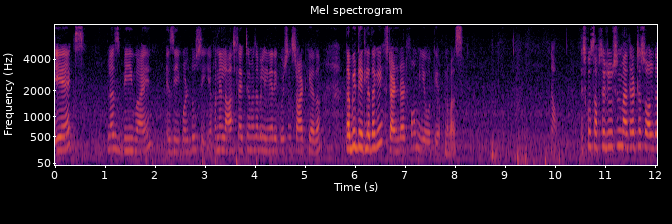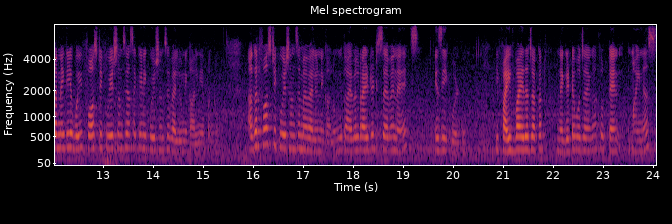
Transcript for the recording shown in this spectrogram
A x plus b y is equal to c अपने लास्ट लेक्चर में जब लीनियर इक्वेशन स्टार्ट किया था, तभी देख लेता कि स्टैंडर्ड फॉर्म ये होती है अपने पास। नाउ इसको सब्सिट्यूशन मेथड से सॉल्व करने के लिए वही फ़र्स्ट इक्वेशन से या सेकेंड इक्वेशन से वैल्यू निकालनी है अपन को। अगर फ़र्स्ट इक्वेशन से मैं वैल्यू निकालूँगी तो I will write it seven x is equal to ये फाइव वाई इधर जाकर नेगेटिव हो जाएगा तो ten minus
